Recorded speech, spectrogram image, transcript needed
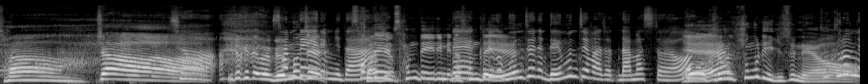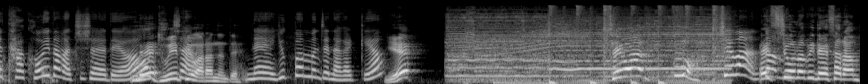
자. 자, 자, 이렇게 되면 몇 3대 문제? 1입니다. 자, 지금 3대 1입니다. 네, 3대 그리고 1. 문제는 네 문제 맞아, 남았어요. 오, 예. 그러면 충분히 이길 수 있네요. 그럼요, 다 거의 다 맞추셔야 돼요. 네. 삐 알았는데. 네, 6번 문제 나갈게요. 예. 재환! 재환, 나- 엑스 워너비 내 사람.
